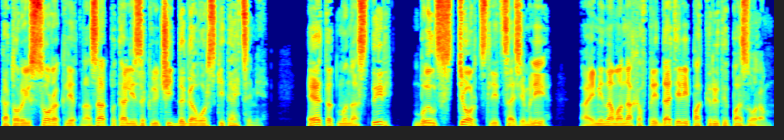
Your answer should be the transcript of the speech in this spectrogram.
которые 40 лет назад пытались заключить договор с китайцами. Этот монастырь был стерт с лица земли, а имена монахов-предателей покрыты позором.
